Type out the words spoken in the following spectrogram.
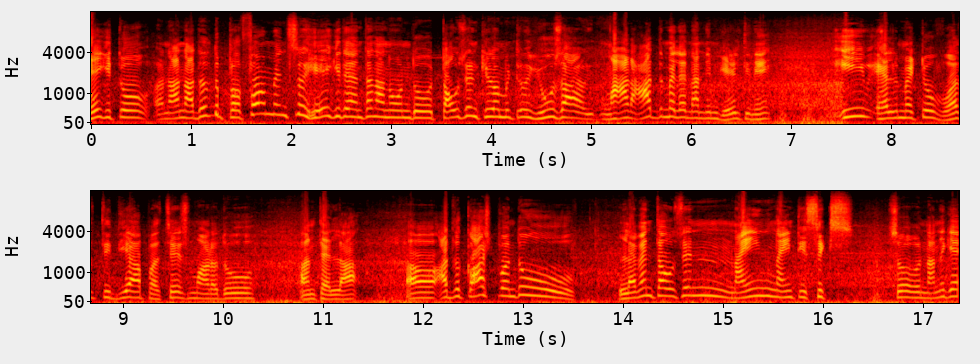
ಹೇಗಿತ್ತು? ನಾನು ಅದರದ್ದು ಪರ್ಫಾರ್ಮೆನ್ಸ್ ಹೇಗಿದೆ ಅಂತ ನಾನು ಒಂದು ತೌಸಂಡ್ ಕಿಲೋಮೀಟ್ರ್ ಯೂಸ್ ಮಾಡಾದ್ಮೇಲೆ ನಾನು ನಿಮ್ಗೆ ಹೇಳ್ತೀನಿ. ಈ ಹೆಲ್ಮೆಟ್ಟು ವರ್ತ್ ಇದೆಯಾ ಪರ್ಚೇಸ್ ಮಾಡೋದು ಅಂತೆಲ್ಲ. ಅದ್ರ ಕಾಸ್ಟ್ ಬಂದು eleven thousand nine ninety six so ನನಗೆ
